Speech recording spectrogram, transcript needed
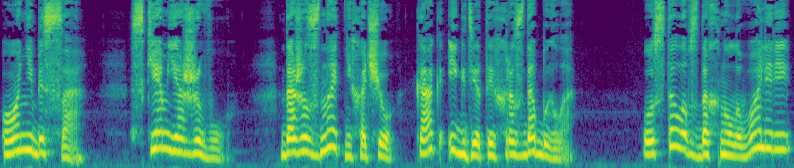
О небеса! С кем я живу? Даже знать не хочу, как и где ты их раздобыла. Устало вздохнула Валери,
